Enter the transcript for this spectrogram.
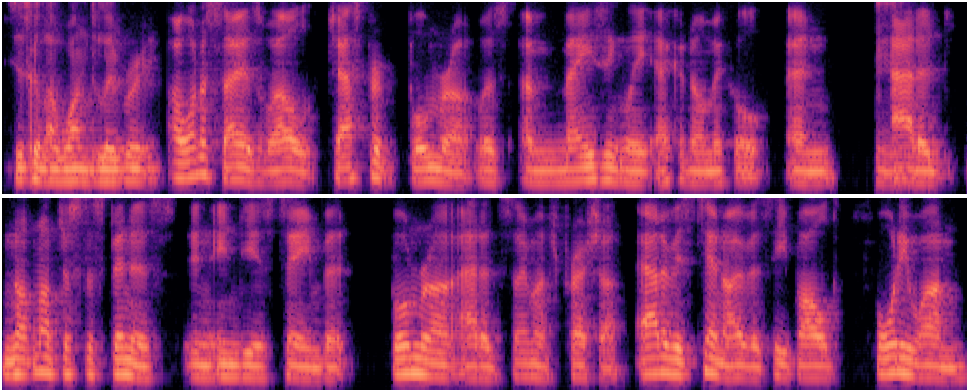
He's just got that one delivery. I want to say as well, Jasprit Bumrah was amazingly economical and Mm. added not not just the spinners in India's team, but Bumrah added so much pressure. Out of his ten overs, he bowled forty-one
